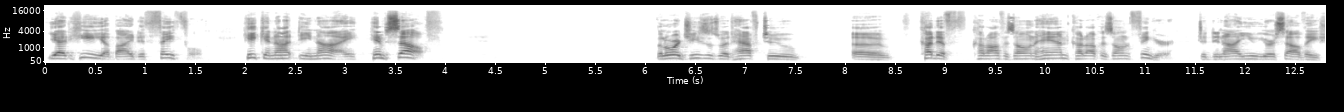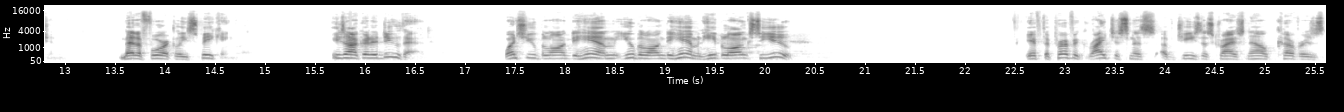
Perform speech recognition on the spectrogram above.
yet he abideth faithful, he cannot deny himself the Lord Jesus would have to uh, cut, if, cut off his own hand, cut off his own finger to deny you your salvation, metaphorically speaking. He's not going to do that. Once you belong to him, you belong to him, and he belongs to you. If the perfect righteousness of Jesus Christ now covers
